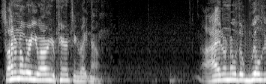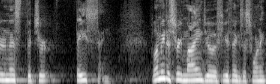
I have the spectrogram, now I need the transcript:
So I don't know where you are in your parenting right now. I don't know the wilderness that you're facing. Let me just remind you of a few things this morning.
